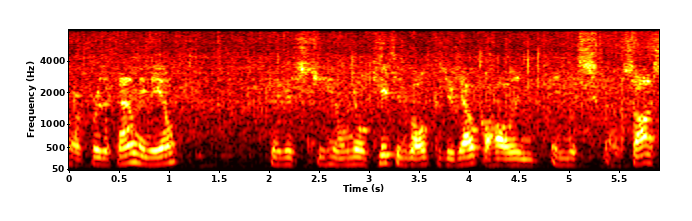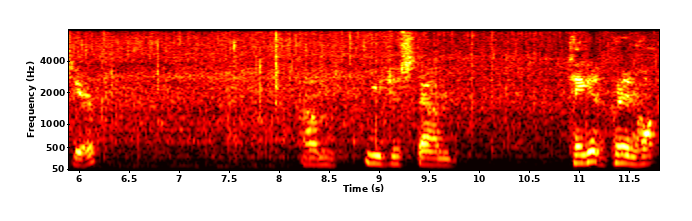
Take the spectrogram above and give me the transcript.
or for the family meal. If it's you know no kids involved because there's alcohol in, in this uh, sauce here. Um, you just um, take it and put it in hot,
